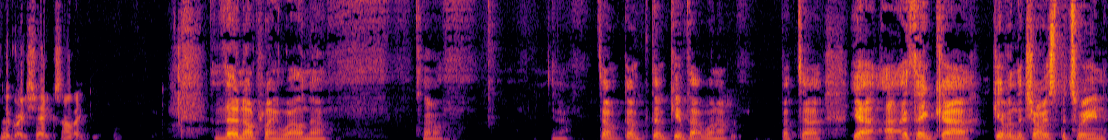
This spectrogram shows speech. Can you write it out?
no great shakes, are they? They're not playing well now. So, you know don't don't don't give that one up. But uh, yeah, I, I think uh, given the choice between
